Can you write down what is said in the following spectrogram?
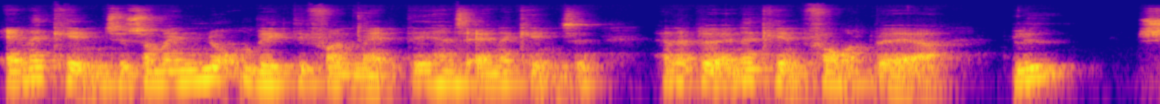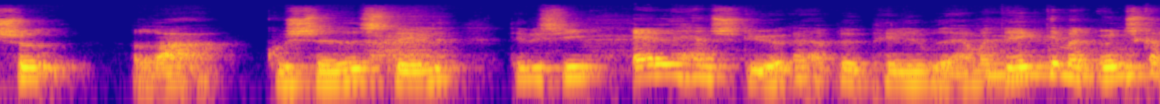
anerkendelse, som er enormt vigtig for en mand, det er hans anerkendelse. Han er blevet anerkendt for at være blid, sød, rar, kunne sidde stille. Det vil sige, at alle hans styrker er blevet pillet ud af ham. Og det er ikke det, man ønsker,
